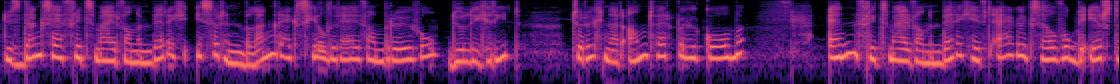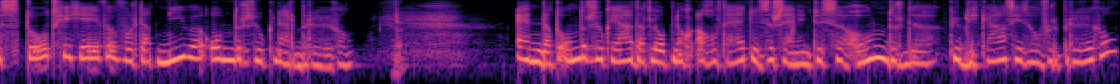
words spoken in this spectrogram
Dus dankzij Frits Meijer van den Berg is er een belangrijk schilderij van Breugel, Dulle Griet, terug naar Antwerpen gekomen. En Frits Meijer van den Berg heeft eigenlijk zelf ook de eerste stoot gegeven voor dat nieuwe onderzoek naar Breugel. En dat onderzoek, ja, dat loopt nog altijd. Dus er zijn intussen honderden publicaties over Breugel.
